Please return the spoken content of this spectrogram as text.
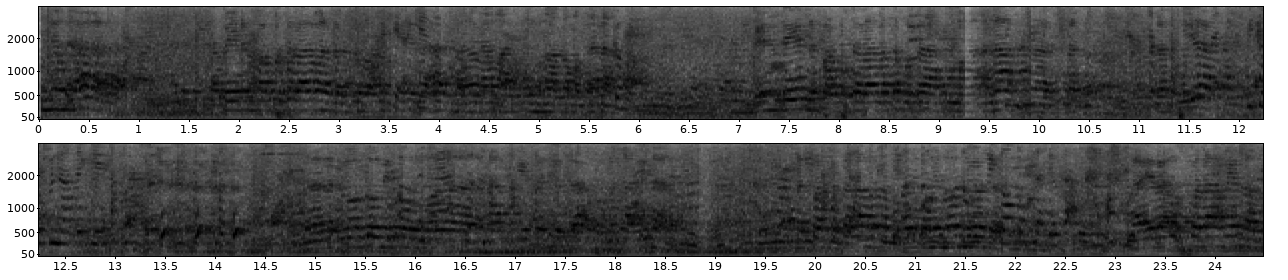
Inyong lahat. Sabay nagpapasalamat at sumakit kayo lahat sa mga kamag-anak. Ganyan din, nagpapasalamat ako sa aking mga anak na na nagpuyat Ikaw po eh. na nagluto nitong mga nakikita niyo sa pagkakainan. Nagpapasalamat ako sa Panginoon Diyos. Ikaw magsalita. Nairaos pa namin ang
